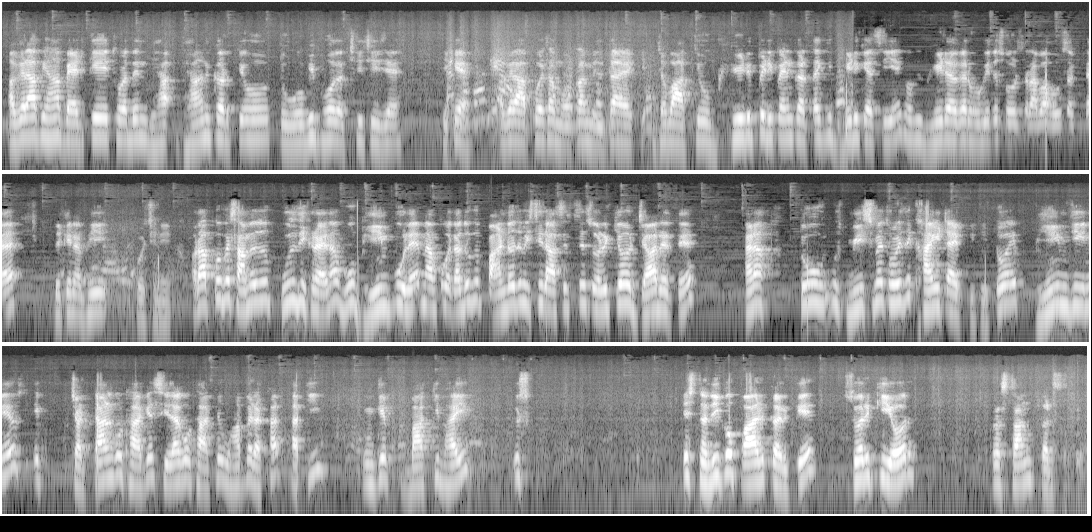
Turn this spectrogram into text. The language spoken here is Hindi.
अगर आप यहाँ बैठ के थोड़ा दिन ध्या, ध्यान करते हो तो वो भी बहुत अच्छी चीज़ है। ठीक है? अगर आपको ऐसा मौका मिलता है कि जब आते हो भीड़ पे डिपेंड करता है कि भीड़ कैसी है, क्योंकि भीड़ अगर होगी तो शोर शराबा हो सकता है, लेकिन अभी कुछ नहीं। और आपको मैं सामने जो पुल दिख रहा है ना, वो भीम पुल है। मैं आपको बता दूँ कि पांडव जब इसी रास्ते से स्वर्ग की ओर जा रहे थे, है ना तो उस बीच में थोड़ी सी खाई टाइप की थी। तो एक भीम जी ने एक चट्टान को उठा के सिरा को उठा के वहाँ पे रखा ताकि उनके बाकी भाई उस, इस नदी को पार करके स्वर्ग की ओर प्रस्थान कर सके।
